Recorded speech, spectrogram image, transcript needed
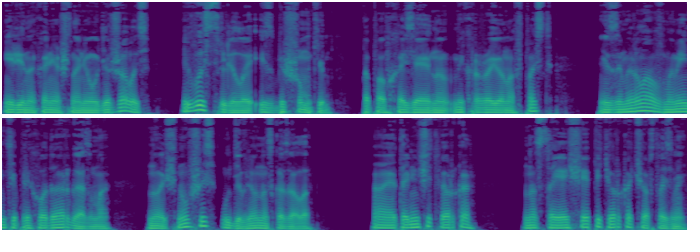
Ирина, конечно, не удержалась и выстрелила из бесшумки, попав хозяину микрорайона в пасть, и замерла в моменте прихода оргазма, но, очнувшись, удивленно сказала, «А это не четверка, настоящая пятерка, черт возьми».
